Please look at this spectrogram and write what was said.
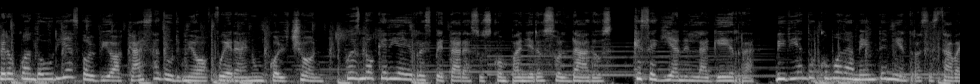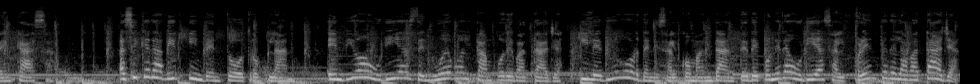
Pero cuando Urias volvió a casa durmió afuera en un colchón, pues no quería irrespetar a sus compañeros soldados que seguían en la guerra, viviendo cómodamente mientras estaba en casa. Así que David inventó otro plan. Envió a Urias de nuevo al campo de batalla y le dio órdenes al comandante de poner a Urias al frente de la batalla,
